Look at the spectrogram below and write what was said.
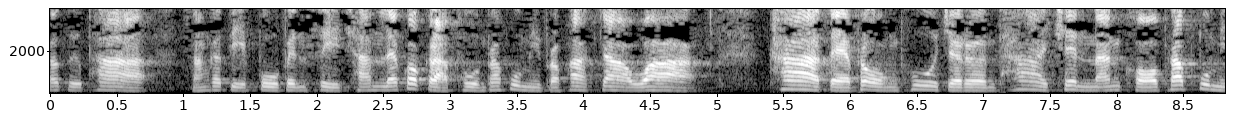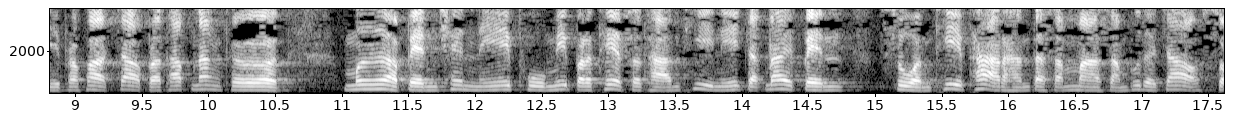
ก็คือผ้าสังคติปูเป็นสี่ชั้น แล้วก็กราบทูลพระผู้มีพระภาคเจ้าว่าข้าแต่พระองค์ผู้เจริญท่าเช่นนั้น ขอพระผู้มีพระภาคเจ้าประทับนั่งเถิด เมื่อเป็นเช่นนี้ภูมิประเทศสถานที่นี้จะได้เป็นส่วนที่พระอรหันตสัมมาสัมพุทธเจ้าส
